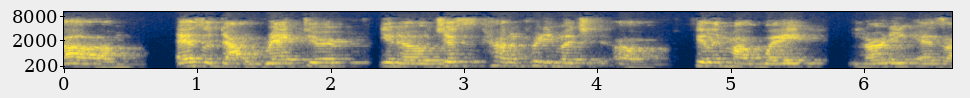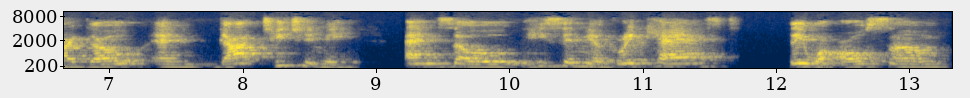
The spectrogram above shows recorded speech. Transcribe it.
um, as a director, you know, just kind of pretty much uh, feeling my way, learning as I go, and God teaching me. And so he sent me a great cast. They were awesome,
